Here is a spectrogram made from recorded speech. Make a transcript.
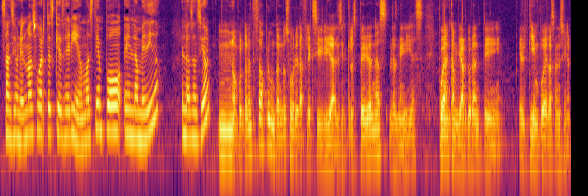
sanciones más fuertes, ¿qué sería? ¿Más tiempo en la medida? En la sanción? No, puntualmente estaba preguntando sobre la flexibilidad, es decir, que las penas, las medidas puedan cambiar durante el tiempo de la sanción.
